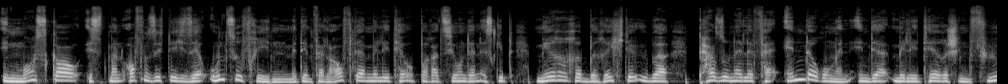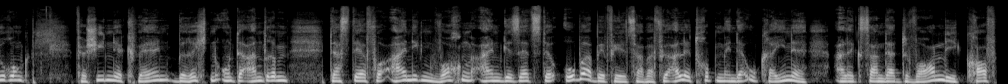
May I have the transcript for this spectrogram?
In Moskau ist man offensichtlich sehr unzufrieden mit dem Verlauf der Militäroperation, denn es gibt mehrere Berichte über personelle Veränderungen in der militärischen Führung. Verschiedene Quellen berichten unter anderem, dass der vor einigen Wochen eingesetzte Oberbefehlshaber für alle Truppen in der Ukraine, Alexander Dvornikow,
